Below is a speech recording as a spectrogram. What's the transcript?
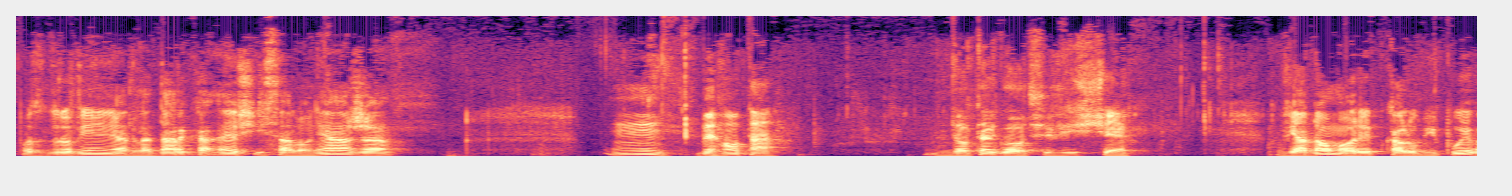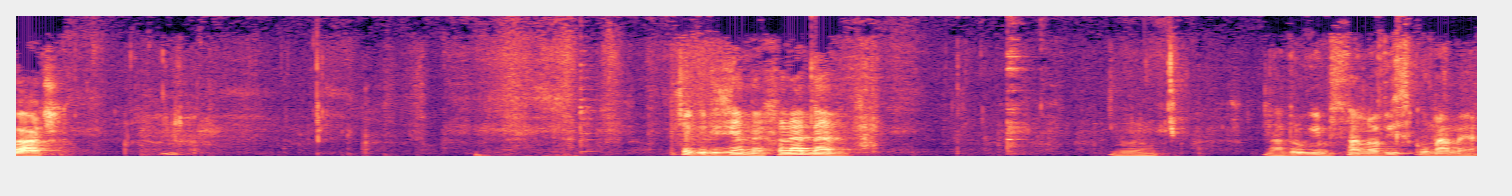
Pozdrowienia dla Darka Eś i saloniarza. Mm, bychota. Do tego oczywiście wiadomo, rybka lubi pływać. Przegryziemy chlebem. Mm. Na drugim stanowisku mamy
